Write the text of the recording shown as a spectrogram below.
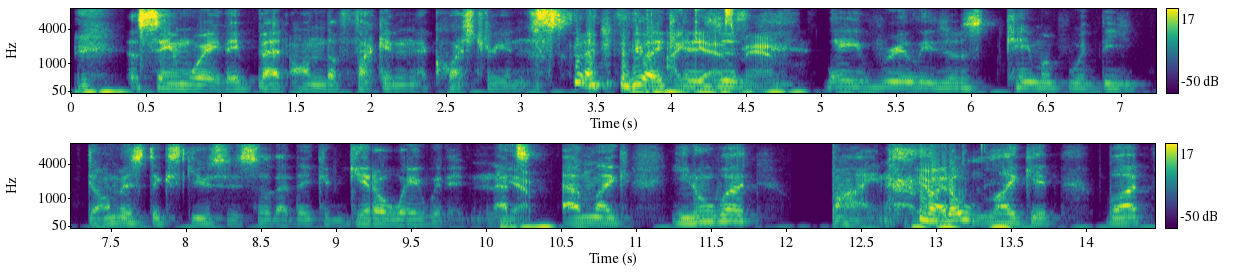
the same way they bet on the fucking equestrians. like, I guess, just- man. They really just came up with the dumbest excuses so that they could get away with it. And that's Yep. I'm like, you know what? Fine. I don't like it, but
